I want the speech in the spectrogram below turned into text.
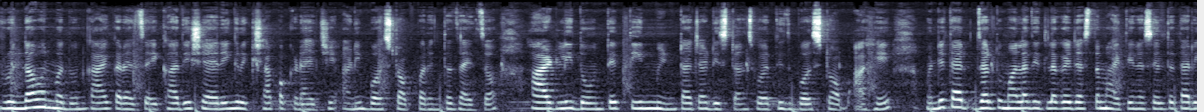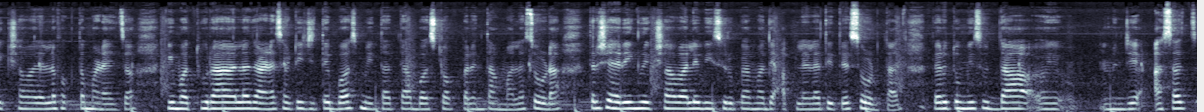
वृंदावनमधून काय करायचं? एखादी शेअरिंग रिक्षा पकडायची आणि बस स्टॉपपर्यंत जायचं. हार्डली दोन ते तीन मिनटाच्या डिस्टन्सवरतीच बस स्टॉप आहे. म्हणजे त्या जर तुम्हाला तिथलं काही जास्त माहिती नसेल तर त्या रिक्षावाल्याला फक्त म्हणायचं की मथुराला जाण्यासाठी जिथे बस मिळतात त्या बस स्टॉपपर्यंत आम्हाला सोडा. तर शेअरिंग रिक्षावाले वीस रुपयामध्ये आपल्याला तिथे सोडतात. तर तुम्ही सुद्धा म्हणजे असाच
